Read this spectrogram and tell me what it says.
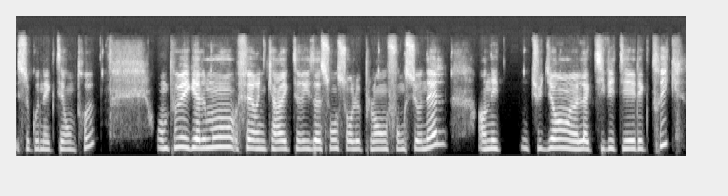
se connecter entre eux. On peut également faire une caractérisation sur le plan fonctionnel en, étudiant euh, l'activité électrique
